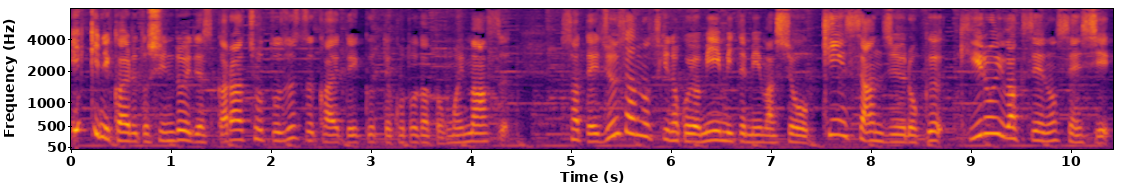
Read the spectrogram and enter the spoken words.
一気に変えるとしんどいですからちょっとずつ変えていくってことだと思います。さて13の月の暦見てみましょう。金36黄色い惑星の戦士。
